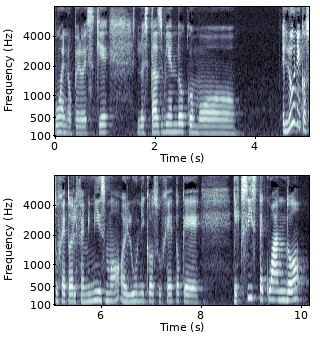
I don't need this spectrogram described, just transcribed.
bueno, pero es que lo estás viendo como el único sujeto del feminismo, el único sujeto que, existe cuando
